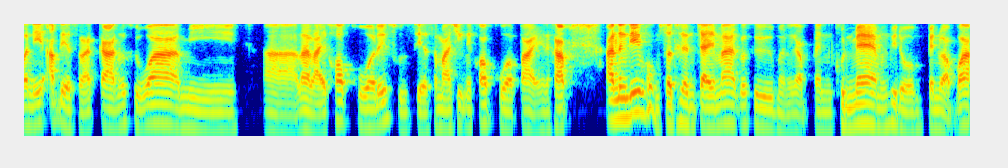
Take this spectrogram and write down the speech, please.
วันนี้อัปเดตสถานการณ์ก็คือว่ามี หลาย ๆ ครอบครัวได้สูญเสียสมาชิกในครอบครัวไปนะครับ อันนึงที่ผมสะเทือนใจมากก็คือเหมือนกับเป็นคุณแม่มึงพี่โดมเป็นแบบว่า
